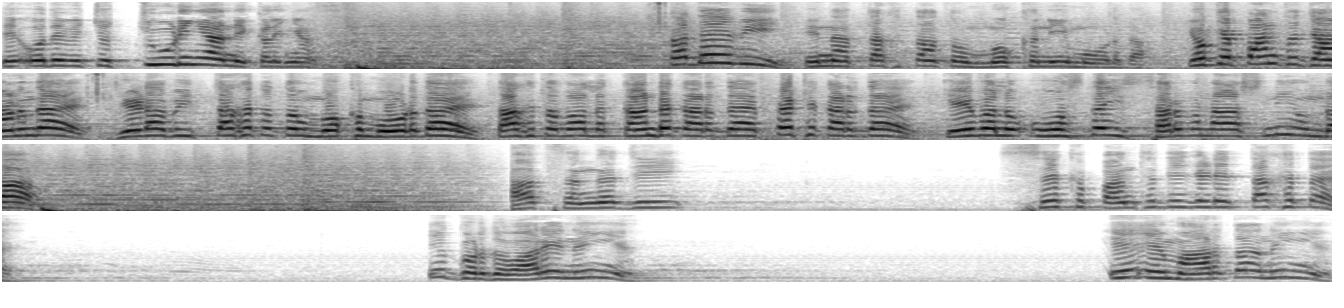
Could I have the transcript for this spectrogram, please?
ਤੇ ਉਹਦੇ ਵਿੱਚੋਂ ਚੂੜੀਆਂ ਨਿਕਲੀਆਂ। ਸੀ ਕਦੇ ਵੀ ਇਹਨਾਂ ਤਖਤਾਂ ਤੋਂ ਮੁਖ ਨਹੀਂ ਮੋੜਦਾ। ਕਿਉਂਕਿ ਪੰਥ ਜਾਣਦਾ ਹੈ, ਜਿਹੜਾ ਵੀ ਤਖਤ ਤੋਂ ਮੁਖ ਮੋੜਦਾ ਹੈ, ਤਖਤ ਵੱਲ ਕੰਡ ਕਰਦਾ ਹੈ, ਪਿੱਠ ਕਰਦਾ ਹੈ, ਕੇਵਲ ਉਸ ਦਾ ਹੀ ਸਰਵਨਾਸ਼ ਨਹੀਂ ਹੁੰਦਾ। ਸਾਧ ਸੰਗਤ ਜੀ, ਸਿੱਖ ਪੰਥ ਦੇ ਜਿਹੜੇ ਤਖਤ ਹੈ, ਇਹ ਗੁਰਦੁਆਰੇ ਨਹੀਂ ਹੈ। ਇਹ ਇਮਾਰਤਾਂ ਨਹੀਂ ਹੈ।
